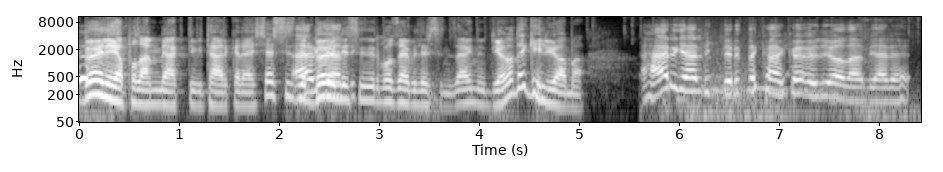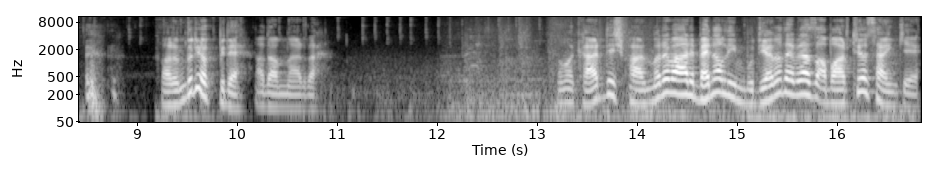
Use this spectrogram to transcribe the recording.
Böyle yapılan bir aktivite arkadaşlar. Siz de Her böyle geldik- sinir bozabilirsiniz. Aynı Diana da geliyor ama. Her geldiklerinde kanka ölüyorlar yani. Arındır yok bir de adamlarda. Ama kardeş farmları bari ben alayım. Bu Diana da biraz abartıyor sanki.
